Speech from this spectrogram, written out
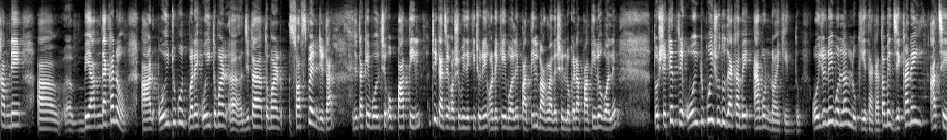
সামনে ব্যায়াম দেখানো, আর ওইটুকু মানে ওই তোমার যেটা তোমার সসপেন যেটা, যেটাকে বলছে ও পাতিল, ঠিক আছে, অসুবিধে কিছু নেই। অনেকেই বলে পাতিল, বাংলাদেশের লোকেরা পাতিলও বলে। তো সেক্ষেত্রে ওইটুকুই শুধু দেখাবে, এমন নয় কিন্তু। ওই জন্যই বললাম লুকিয়ে থাকা। তবে যেখানেই আছে,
